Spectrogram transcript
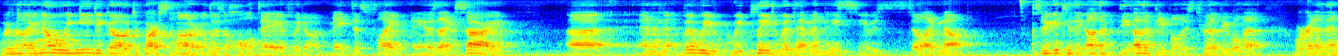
we were like, no, we need to go to Barcelona. We're to lose a whole day if we don't make this flight. And he was like, sorry. Uh, and then but we, we pleaded with him, and he's, he was still like, no. So we get to the other the other people. These two other people that were to then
